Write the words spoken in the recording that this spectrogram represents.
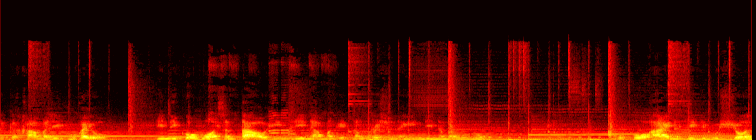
nagkakamali po kayo. Hindi ko mo isang tao hindi na banggit ng orasyon ay hindi na marunong. Ako po ay nagdidibusyon.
